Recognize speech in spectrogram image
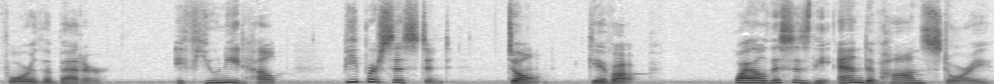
for the better. If you need help, be persistent. Don't give up. While this is the end of Han's story,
